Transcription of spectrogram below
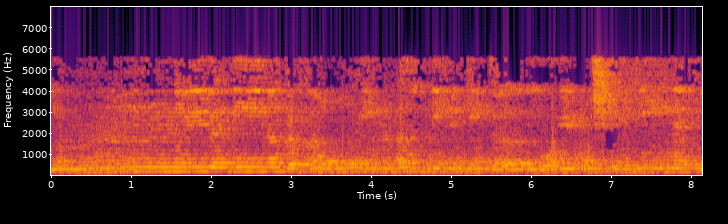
إن الذين كفروا من أهل الكتاب والمشركين في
